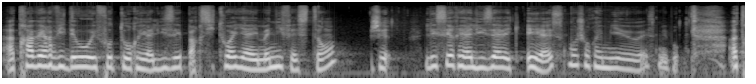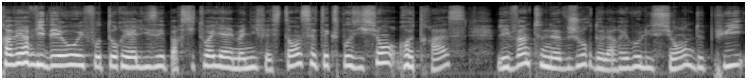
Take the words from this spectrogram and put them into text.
À travers vidéos et photos réalisées par citoyens et manifestants, j'ai laissé réaliser avec ES, moi j'aurais mis ES, mais bon. À travers vidéos et photos réalisées par citoyens et manifestants, cette exposition retrace les 29 jours de la révolution depuis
